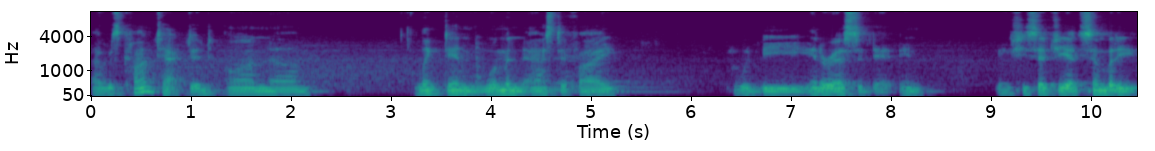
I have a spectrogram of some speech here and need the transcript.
I was contacted on um, LinkedIn. A woman asked if I would be interested in she said she had somebody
